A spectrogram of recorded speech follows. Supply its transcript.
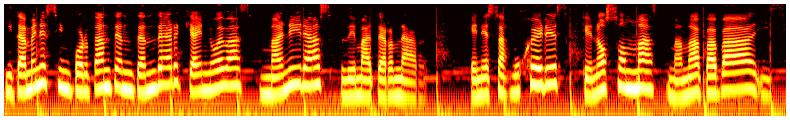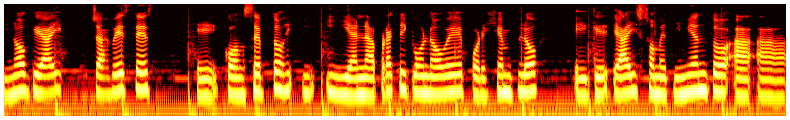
Y también es importante entender que hay nuevas maneras de maternar. en esas mujeres que no son más mamá, papá, y sino que hay muchas veces eh, conceptos y, en la práctica uno ve, por ejemplo, eh, que hay sometimiento a,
